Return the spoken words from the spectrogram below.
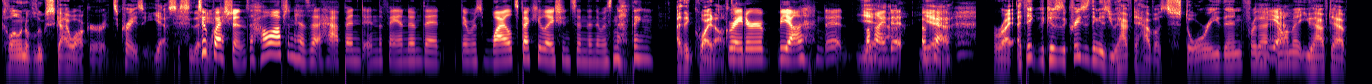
clone of Luke Skywalker. It's crazy. Yes, I see that. Two hand. questions. How often has that happened in the fandom that there was wild speculations and then there was nothing I think quite often. greater beyond it, behind it? Okay. Yeah. Right. I think because the crazy thing is you have to have a story then for that Yeah. element. You have to have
